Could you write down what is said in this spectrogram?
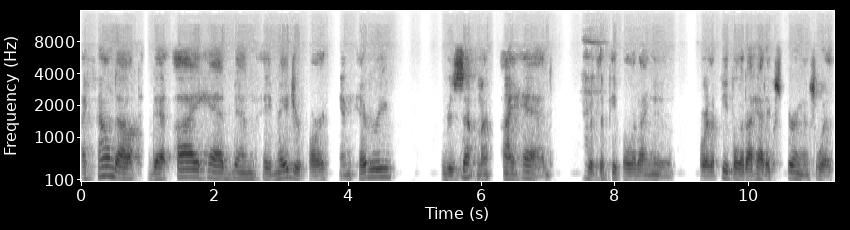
I found out that I had been a major part in every resentment I had with the people that I knew or the people that I had experience with.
